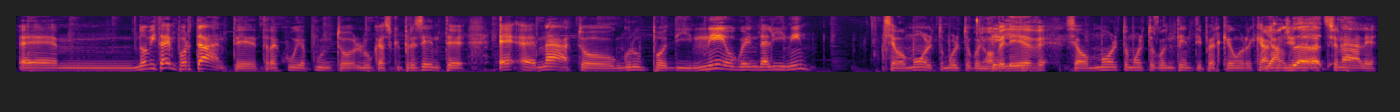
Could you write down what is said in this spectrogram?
Ehm, novità importante, tra cui appunto Lucas qui presente, è eh, nato un gruppo di neo Gwendalini. Siamo molto molto contenti. Siamo molto molto contenti perché un ricambio Young generazionale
